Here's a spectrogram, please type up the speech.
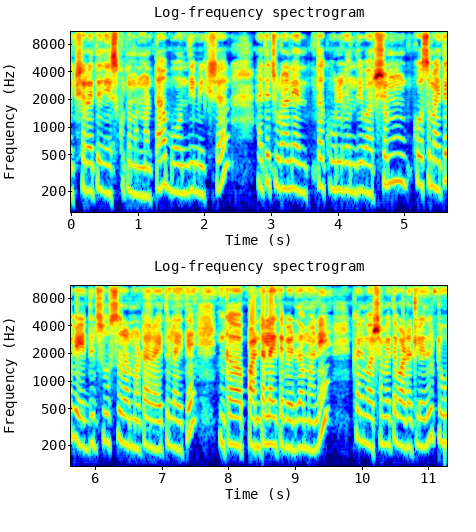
మిక్చర్ అయితే చేసుకుంటాం అనమాట బోంది మిక్చర్ అయితే చూడండి ఎంత కూల్గా ఉంది వర్షం కోసం అయితే వేడి చూస్తున్నారు అనమాట రైతులు అయితే ఇంకా పంటలు అయితే పెడదామని. కానీ వర్షం అయితే పడట్లేదు. టూ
